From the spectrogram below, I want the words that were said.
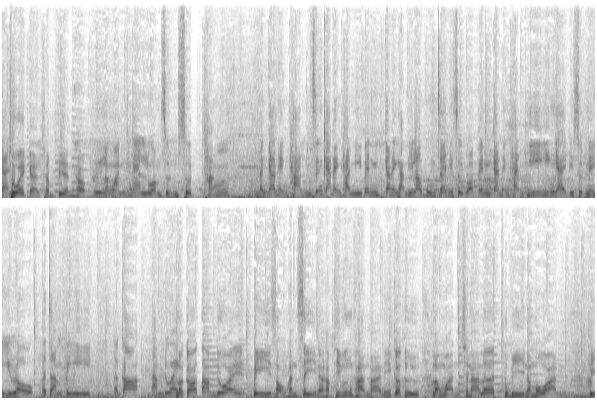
การถ้วยแกรนด์แชมเปี้ยนครับ คือรางวัลคะแนนรวมสูงสุดทั้ง ทั้งการแข่งขัน ซึ่งการแข่งขันนี้เป็นการแข่งขันที่เราภูมิใจที่สุดว่าเป็นการแข่งขันที่ยิ่งใหญ่ที่สุดในยุโรปประจำปี แล้วก็ตามด้วย แล้วก็ตามด้วยปี 2004 นะครับ ที่เพิ่งผ่านมานี้ก็คือรางวัลชนะเลิศ To be number one ปี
